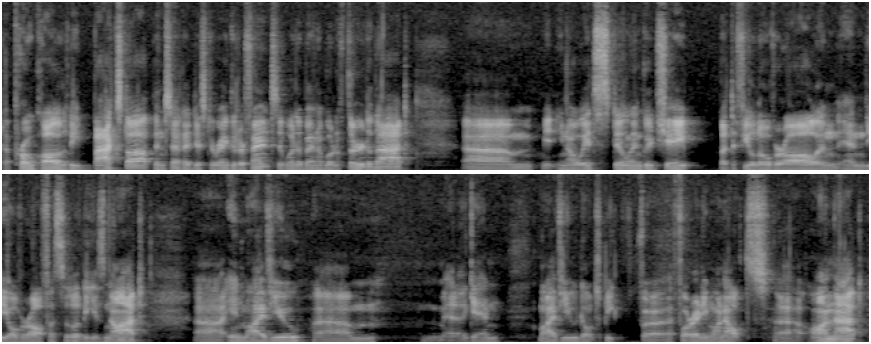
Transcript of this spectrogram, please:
a pro quality backstop instead of just a regular fence. It would have been about a third of that. Um, you know, it's still in good shape, but the field overall and and the overall facility is not, uh, in my view. Um, again, my view. Don't speak for, for anyone else uh, on that.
